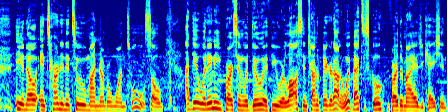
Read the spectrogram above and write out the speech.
you know, and turn it into my number one tool. So I did what any person would do if you were lost and trying to figure it out. I went back to school, furthered my education,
